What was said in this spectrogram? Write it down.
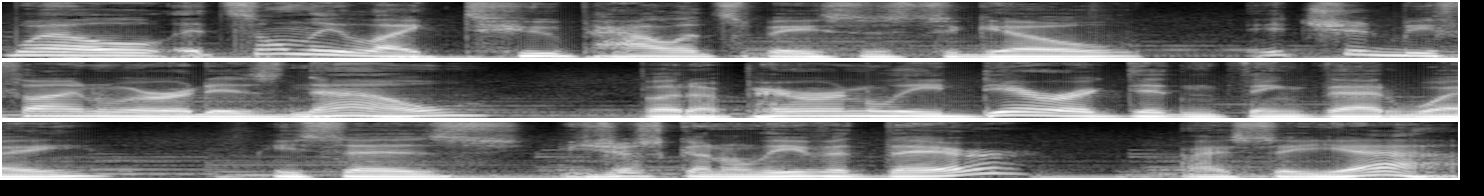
well, it's only like two pallet spaces to go. It should be fine where it is now. But apparently, Derek didn't think that way. He says, You just gonna leave it there? I say, Yeah.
